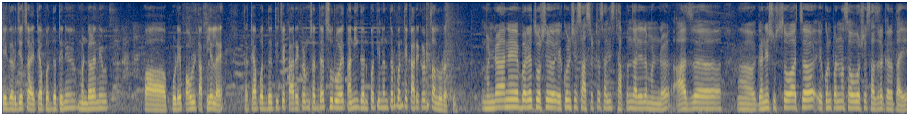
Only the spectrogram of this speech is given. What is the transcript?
हे गरजेचं आहे. त्या पद्धतीने मंडळाने पा पुढे पाऊल टाकलेलं आहे. तर त्या पद्धतीचे कार्यक्रम सध्या सुरू आहेत आणि गणपतीनंतर पण ते कार्यक्रम चालू राहतील. मंडळाने बरेच वर्ष एकोणीसशे सहासष्ट साली स्थापन झालेलं मंडळ आज गणेश उत्सवाचं एकोणपन्नासावं वर्ष साजरं करत आहे.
